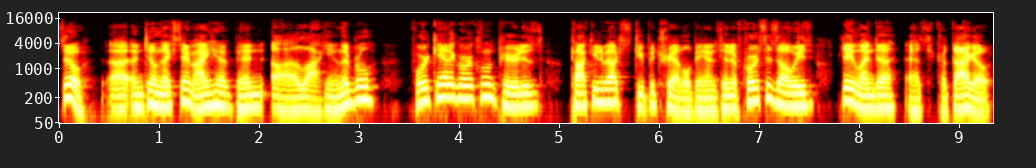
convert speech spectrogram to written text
So, uh, until next time, I have been uh, Lockean Liberal for categorical imperatives, talking about stupid travel bans, and of course, as always, Delenda est Carthago.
